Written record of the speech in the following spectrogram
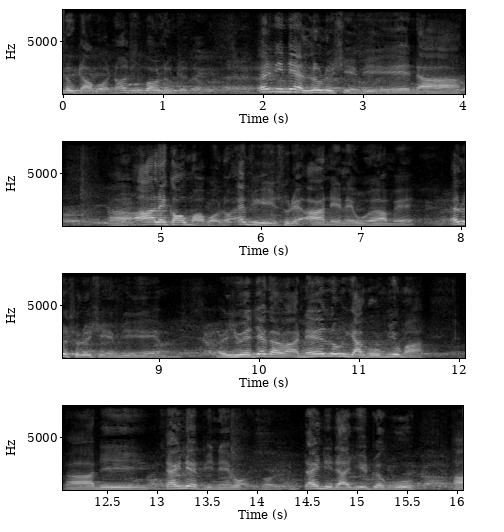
လှုပ်တာပေါ့နော်စုပေါင်းလှုပ်တယ်ဆိုအဲ့ဒီနေ့ကလှုပ်လို့ရှိရင်ဖြစ်ရင်ဒါအာအားလည်းကောင်းမှာပေါ့နော် FDA ဆိုတဲ့အားနဲ့လည်းဝင်ရမယ်အဲ့လိုဆိုလို့ရှိရင်ဖြစ်ရင်ရွေချက်ကတော့အ ਨੇ ဆုံးရာကုန်မြို့မှာအာဒီတိုင်းနယ်ပြည်နယ်ပေါ့တိုင်းဒေသကြီးအတွက်ကိုအာ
